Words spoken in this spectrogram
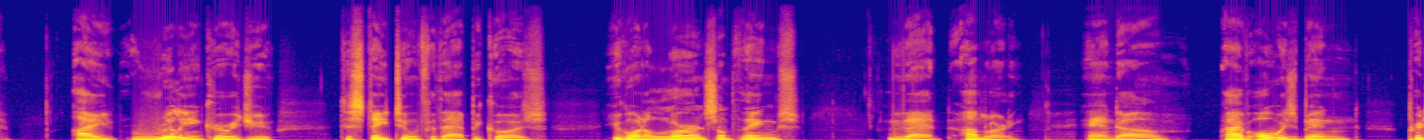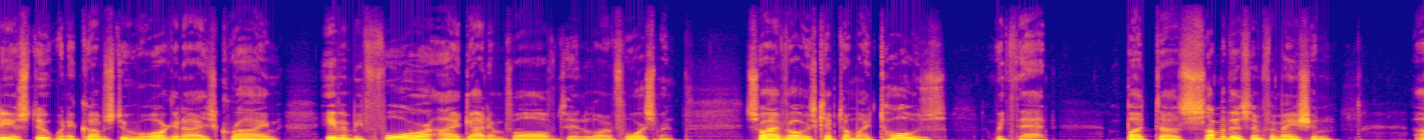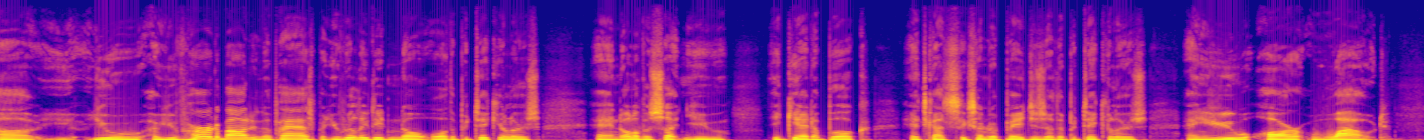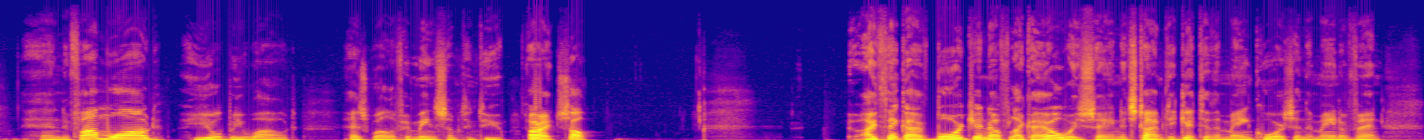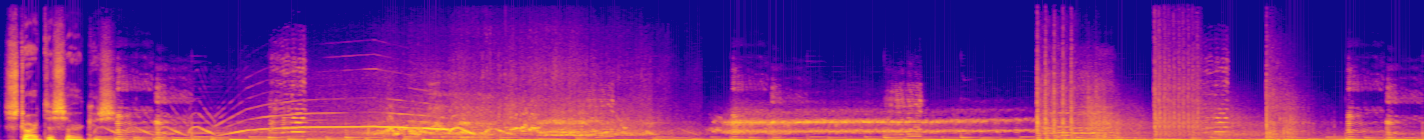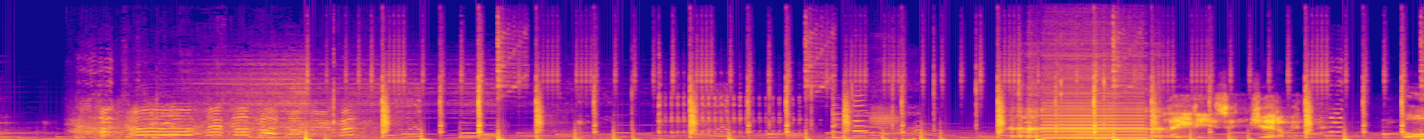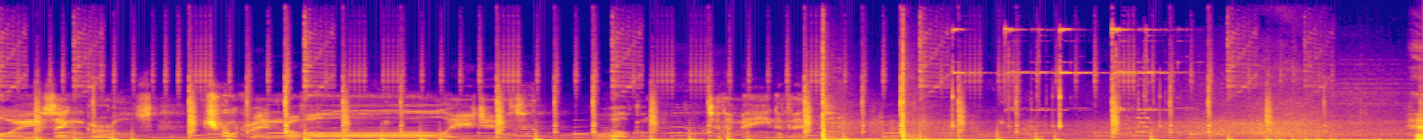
I really encourage you to stay tuned for that because you're going to learn some things that I'm learning. And uh, I've always been pretty astute when it comes to organized crime, even before I got involved in law enforcement. So I've always kept on my toes with that. But uh, some of this information uh, you you've heard about in the past, but you really didn't know all the particulars, and all of a sudden you you get a book. It's got 600 pages of the particulars, and you are wowed. And if I'm wowed, you'll be wowed as well if it means something to you. All right, so I think I've bored you enough, like I always say, and it's time to get to the main course and the main event. Start the circus.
